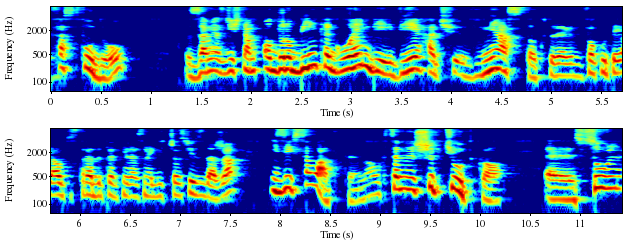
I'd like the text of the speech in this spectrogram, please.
fast foodu, zamiast gdzieś tam odrobinkę głębiej wjechać w miasto, które wokół tej autostrady pewnie raz na jakiś czas się zdarza, i zjeść sałatkę. No, chcemy szybciutko E, sól,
